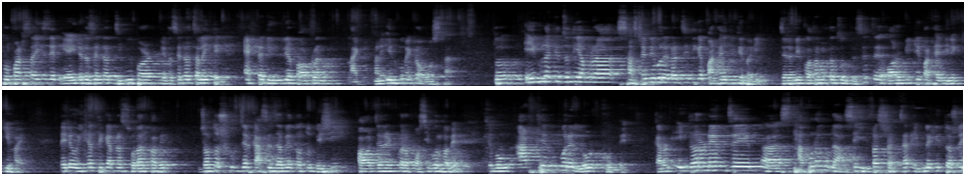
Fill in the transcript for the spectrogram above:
প্রপার সাইজের AI data centre GPU power data centre চালাইতে একটা নিউক্লিয়ার পাওয়ার প্ল্যান্ট লাগে। মানে এরকম একটা অবস্থা। তো এইগুলাকে যদি আমরা সাস্টেনেবল এনার্জি দিকে পাঠাই দিতে পারি, যেটা নিয়ে কথাবার্তা চলতেছে, যে অরবিটে পাঠাই দিলে কি হয়? তাইলে ওইখান থেকে আপনার সোলার পাবে যত সূর্যের কাছে যাবে, তত বেশি পাওয়ার জেনারেট করা পসিবল হবে এবং আর্থের উপরে লোড কমবে। কারণ এই ধরনের যে স্থাপনাগুলো আছে ইনফ্রাস্ট্রাকচার এগুলো কিন্তু আসলে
